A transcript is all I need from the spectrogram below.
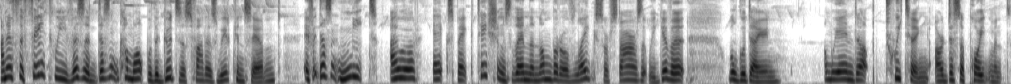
And if the faith we visit doesn't come up with the goods as far as we're concerned, if it doesn't meet our expectations, then the number of likes or stars that we give it will go down. And we end up tweeting our disappointment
